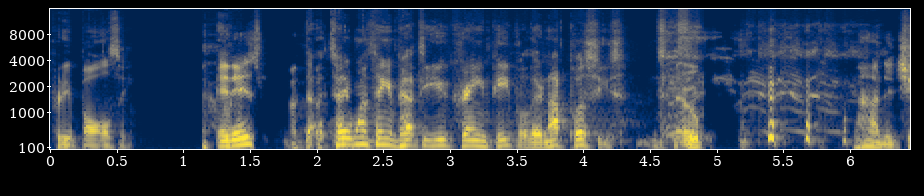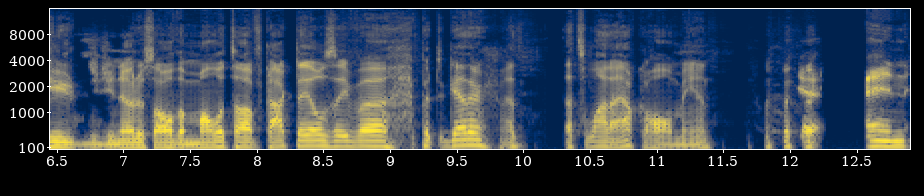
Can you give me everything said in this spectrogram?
pretty ballsy. It is. I'll tell you one thing about the Ukraine people. They're not pussies. Nope. Ah, did you did you notice all the Molotov cocktails they've uh, put together? That's, that's a lot of alcohol, man. yeah. And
